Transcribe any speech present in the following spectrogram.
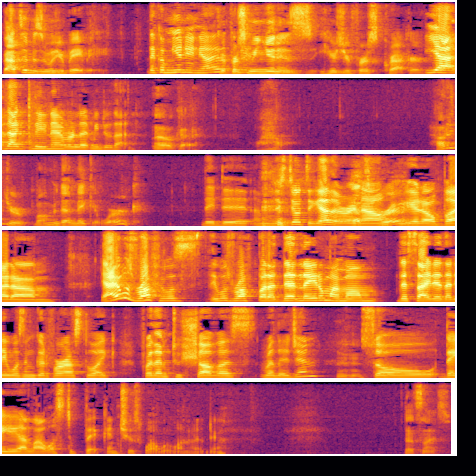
baptism is with your baby. The communion, yeah. The first communion is here's your first cracker. Yeah, that they never let me do that. Oh, okay. Wow. How did your mom and dad make it work? They did. I mean, they're still together right That's now. great. You know, but um, yeah, it was rough. It was it was rough. But that later, my mom decided that it wasn't good for us to like for them to shove us religion. Mm-hmm. So they allow us to pick and choose what we wanted to do. That's nice.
